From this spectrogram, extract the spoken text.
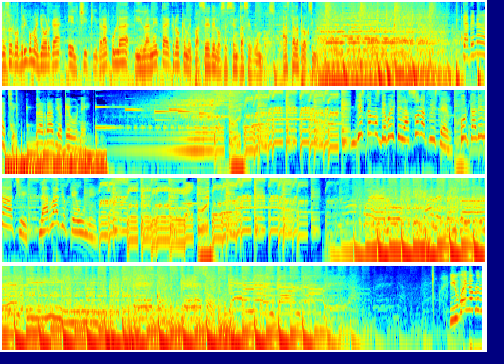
Yo soy Rodrigo Mayorga, el Chiqui Drácula, y la neta creo que me pasé de los 60 segundos. Hasta la próxima. Cadena H, la radio que une. Ya estamos de vuelta en la zona Twister por Cadena H, la radio que une. Y bueno, brothers, ya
